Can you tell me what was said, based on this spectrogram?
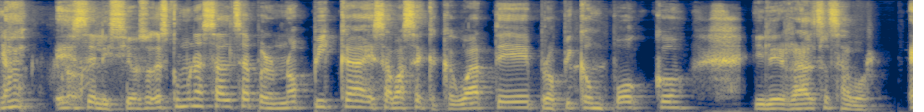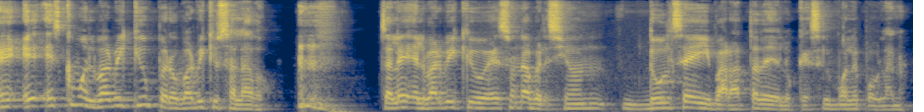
es delicioso. Es como una salsa, pero no pica esa base de cacahuate, pero pica un poco y le realza el sabor. Eh, eh, es como el barbecue, pero barbecue salado. ¿Sale? El barbecue es una versión dulce y barata de lo que es el mole poblano.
